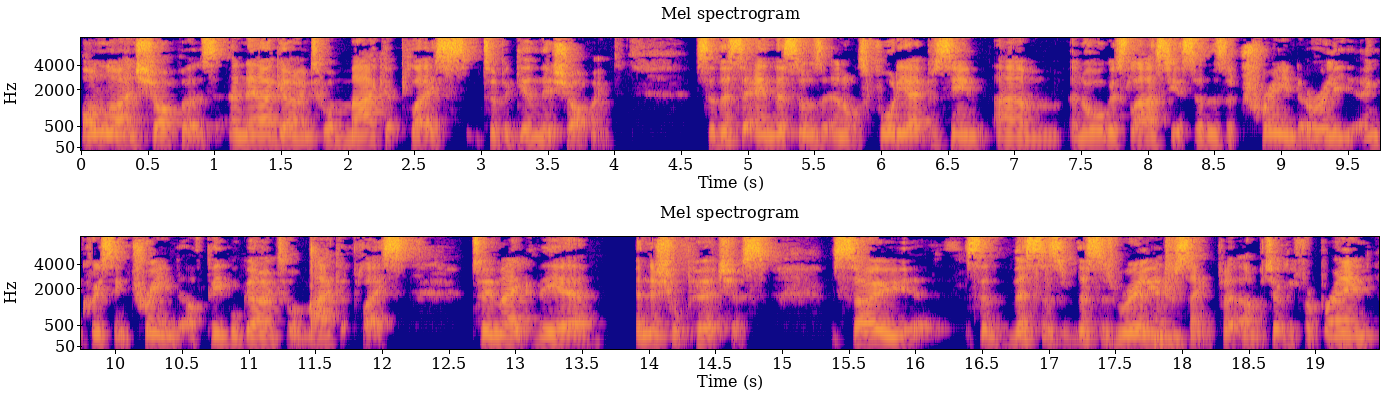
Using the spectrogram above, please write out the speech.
online shoppers are now going to a marketplace to begin their shopping. So this and this was and it was forty eight percent um, in August last year. So there's a trend, a really increasing trend of people going to a marketplace to make their initial purchase. So so this is this is really Mhm. interesting, but um, particularly for brand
